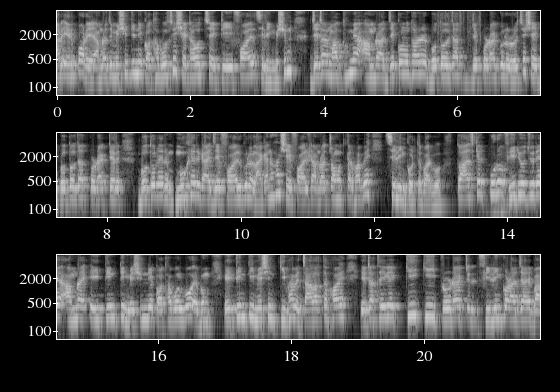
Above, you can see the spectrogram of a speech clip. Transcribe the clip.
আর এরপরে আমরা যে মেশিনটি নিয়ে কথা বলছি, সেটা হচ্ছে একটি ফয়েল সিলিং মেশিন যেটার মাধ্যমে আমরা যে কোনো ধরনের বোতলজাত যে প্রোডাক্টগুলো রয়েছে, সেই বোতলজাত প্রোডাক্টের বোতলের মুখের গায়ে যে ফয়েলগুলো লাগানো হয়, সেই ফয়েলটা আমরা চমৎকারভাবে সিলিং করতে পারব। তো আজকের পুরো ভিডিও জুড়ে আমরা এই তিনটি মেশিন নিয়ে কথা বলব এবং এই তিনটি মেশিন কীভাবে চালাতে হয়, এটা থেকে কি কি প্রোডাক্ট ফিলিং করা যায় বা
